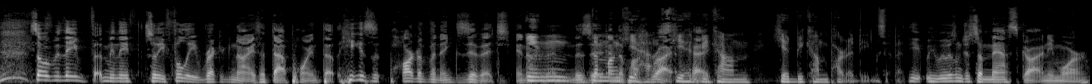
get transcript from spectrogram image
So I mean, they, I mean, they, so they fully recognize at that point that he is part of an exhibit in, In, in the, in monkey park. house, Right, he had okay. become he had become part of the exhibit. He, he wasn't just a mascot anymore.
